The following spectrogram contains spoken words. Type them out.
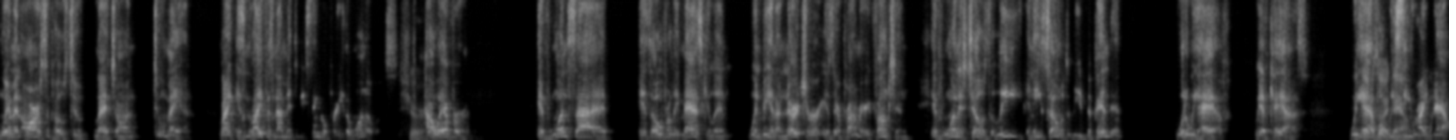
women are supposed to latch on to a man. Like life is not meant to be single for either one of us. Sure. However, if one side is overly masculine when being a nurturer is their primary function, if one is chose to lead and he's chosen to be dependent, what do we have? We have chaos. We it's have what we down. see right now.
